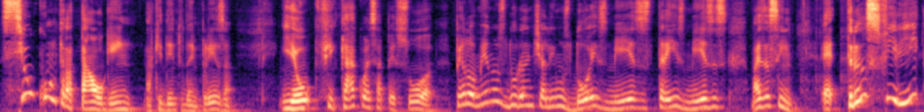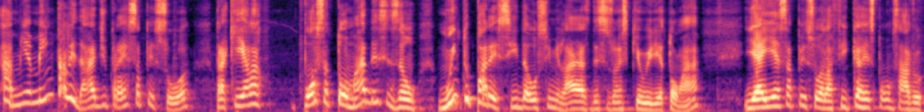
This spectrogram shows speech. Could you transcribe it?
se eu contratar alguém aqui dentro da empresa e eu ficar com essa pessoa, pelo menos durante ali uns dois meses, três meses, mas assim, é, transferir a minha mentalidade para essa pessoa, para que ela possa tomar decisão muito parecida ou similar às decisões que eu iria tomar. E aí essa pessoa ela fica responsável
